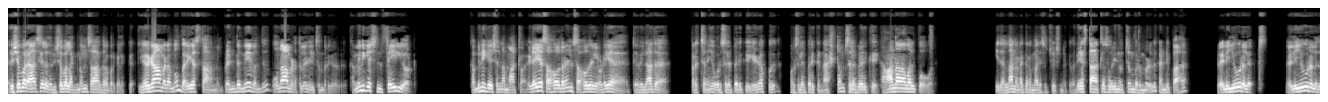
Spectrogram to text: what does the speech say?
ரிஷப ராசி அல்லது ரிஷப லக்னம் சார்ந்தவர்களுக்கு ஏழாம் இடமும் விரயஸ்தானமும் ரெண்டுமே வந்து மூணாம் இடத்துல நீச்சம் பெறுகிறது. Communication failure. கம்யூனிகேஷன்ல மாற்றம். இளைய சகோதரன், சகோதரிகளுடைய தேவையில்லாத பிரச்சனை, ஒரு சில பேருக்கு இழப்பு, ஒரு சில பேருக்கு நஷ்டம், சில பேருக்கு காணாமல் போவது. இதெல்லாம் நடக்கிற மாதிரி சுச்சுவேஷன் இருக்கு. விரயஸ்தானத்துல சூரியன் உச்சம் பெறும் பொழுது கண்டிப்பாக வெளியூர் அல்ல வெளியூர் அல்லது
